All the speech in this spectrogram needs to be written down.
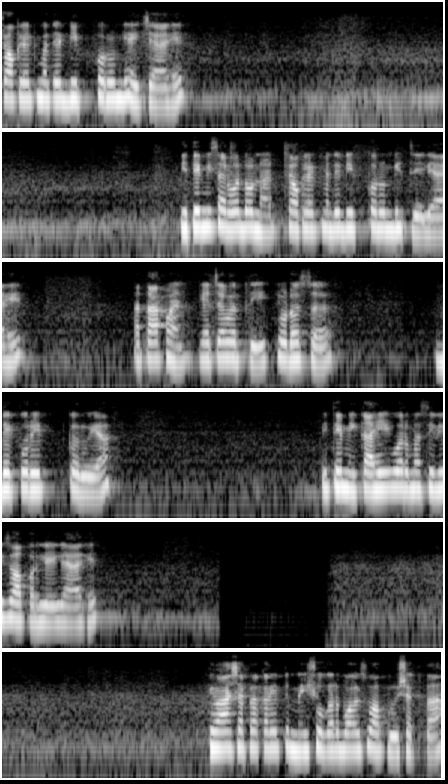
चॉकलेटमध्ये डीप करून घ्यायचे आहेत. इथे मी सर्व डोनट चॉकलेटमध्ये डीप करून घेतलेले आहेत. आता आपण याच्यावरती थोडंसं डेकोरेट करूया. इथे मी काही वरमसिलीज वापरलेल्या आहेत. किंवा अशा प्रकारे तुम्ही शुगर बॉल्स वापरू शकता.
